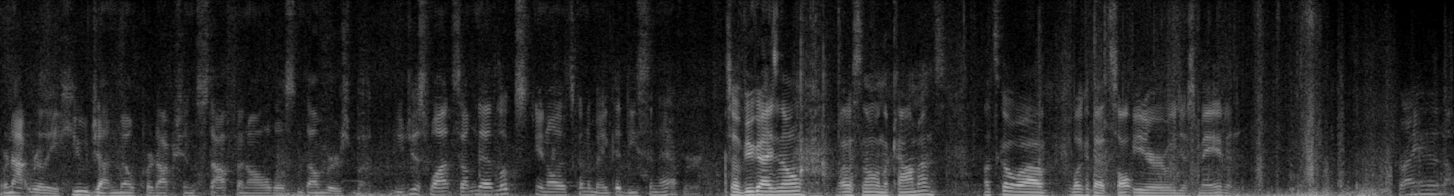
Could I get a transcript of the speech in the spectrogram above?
we're not really huge on milk production stuff and all those numbers, but you just want something that looks, you know, that's going to make a decent heifer. So if you guys know, let us know in the comments. Let's go uh, look at that salt feeder we just made and Trying it out.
